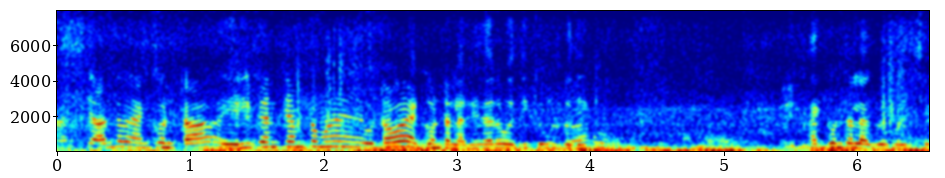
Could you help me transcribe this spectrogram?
আর জানতাম এক ঘণ্টা এলিফ্যান্ট ক্যাম্প তো মানে ওটাও এক ঘণ্টা লাগে তাহলে ওইদিকে উল্টো দিকে এক ঘণ্টা লাগবে বলছে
